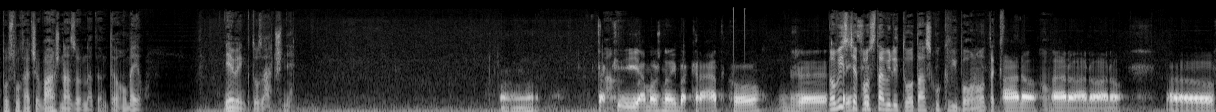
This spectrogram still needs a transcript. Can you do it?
poslucháča váš názor na tento mail. Neviem, kto začne. Uh, tak a. ja možno iba krátko, že... No vy ste princíp... postavili tú otázku Quibono, tak... Áno, no. áno, áno, áno. Uh,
